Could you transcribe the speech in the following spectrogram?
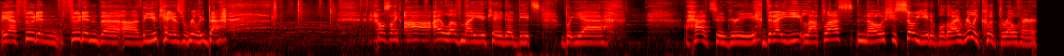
yeah, food in food in the uh, the UK is really bad. and I was like, ah, I love my UK deadbeats, but yeah. I have to agree. Did I eat Laplus? No, she's so eatable though. I really could throw her.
